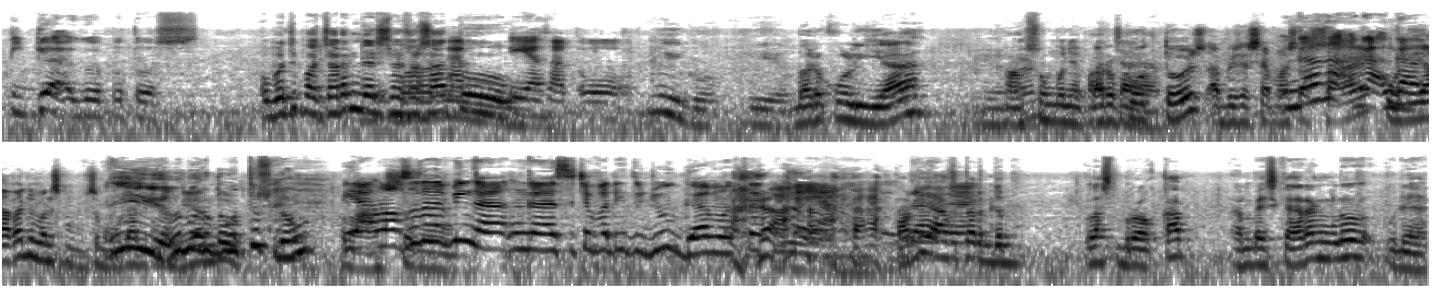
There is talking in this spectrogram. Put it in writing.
3 gue putus. Oh, berarti pacaran dari semester Sat- 1. Iya satu. Wih, gua, iya. Baru kuliah, Iya langsung punya baru pacar. putus abis SMA Enggak, selesai enggak, kuliah enggak. kan cuma se- sebulan Iya, lu baru tuh putus dong. Ya Langsung maksudnya ya. tapi nggak nggak secepat itu juga maksudnya kayak. Tapi udah- after the last broke up sampai sekarang lu udah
